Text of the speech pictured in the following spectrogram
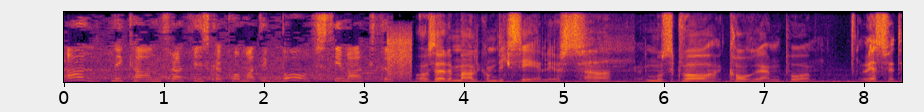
allt ni kan för att vi ska komma tillbaks till makten. Och så är det Malcolm Dixelius. Ja. Moskva-korren på SVT.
